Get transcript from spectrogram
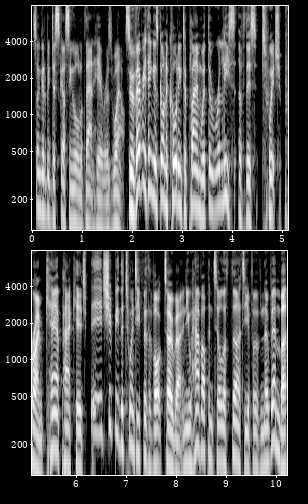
so I'm going to be discussing all of that here as well. So if everything has gone according to plan with the release of this Twitch Prime care package, it should be the 25th of October, and you have up until the 30th of November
